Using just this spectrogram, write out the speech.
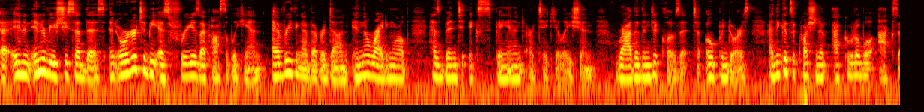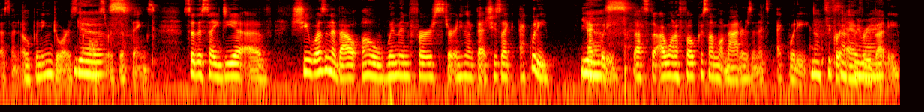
uh, in an interview, she said this In order to be as free as I possibly can, everything I've ever done in the writing world has been to expand articulation rather than to close it, to open doors. I think it's a question of equitable access and opening doors to all sorts of things. So, this idea of she wasn't about, oh, women first or anything like that. She's like, equity. Equity. That's the, I want to focus on what matters, and it's equity That's for exactly right. everybody.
